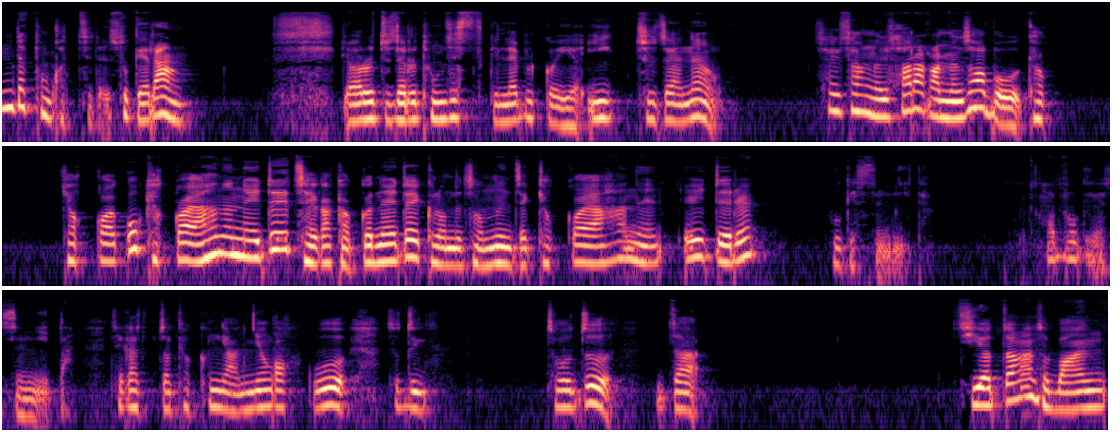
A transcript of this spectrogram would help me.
핸드폰 거치대 소개랑 여러 주제로 동시에 쓰기를 해볼 거예요. 이 주제는 세상을 살아가면서 뭐 겪, 겪어야 꼭 겪어야 하는 일들, 제가 겪은 일들, 그런데 저는 이제 겪어야 하는 일들을 보겠습니다. 해보겠습니다. 제가 직접 겪은 게 아니어갖고, 저도, 저도 진짜 지어짜면서 만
